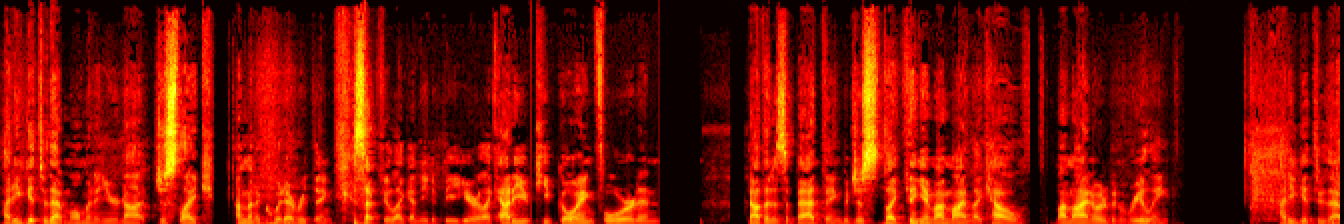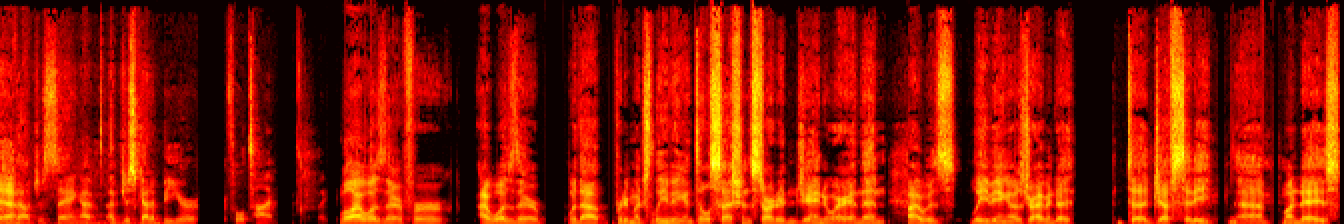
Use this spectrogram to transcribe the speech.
How do you get through that moment and you're not just like i'm going to quit everything because i feel like i need to be here like how do you keep going forward and not that it's a bad thing but just like thinking in my mind like how my mind would have been reeling. How do you get through that yeah. without just saying i've, I've just got to be here full time like, well i was there for i was there without pretty much leaving until session started in january and then i was leaving i was driving to to jeff city uh, mondays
